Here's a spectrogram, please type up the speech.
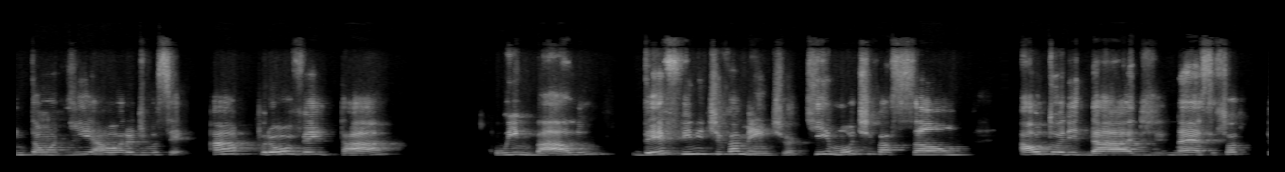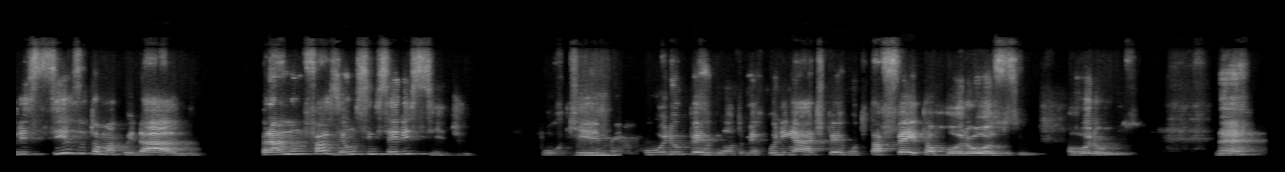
Então, uhum. aqui é a hora de você aproveitar o embalo definitivamente. Aqui, motivação, autoridade, né? Você só precisa tomar cuidado para não fazer um sincericídio, porque Mercúrio pergunta, Mercúrio em Ares pergunta, tá feito, horroroso, horroroso, né?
